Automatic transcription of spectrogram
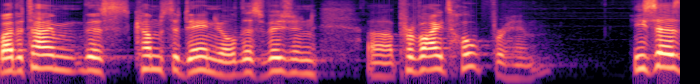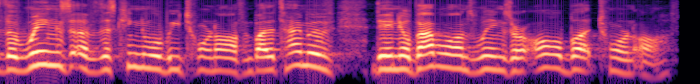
By the time this comes to Daniel, this vision uh, provides hope for him. He says the wings of this kingdom will be torn off. And by the time of Daniel, Babylon's wings are all but torn off.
